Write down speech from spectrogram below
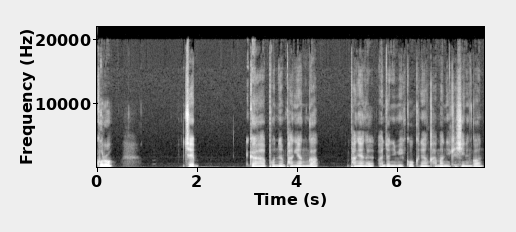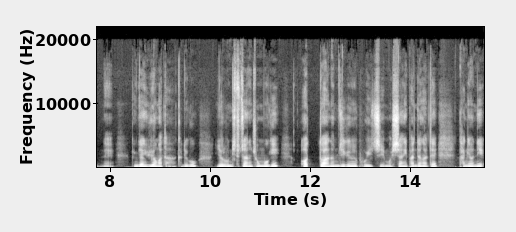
고로 제가 보는 방향과 방향을 완전히 믿고 그냥 가만히 계시는 건 네, 굉장히 위험하다. 그리고 여러분이 투자하는 종목이 어떠한 움직임을 보이지, 뭐 시장이 반등할 때 당연히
